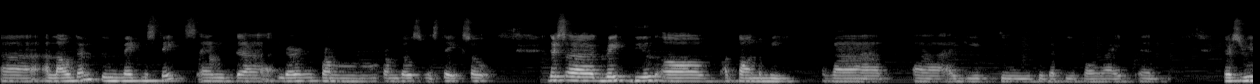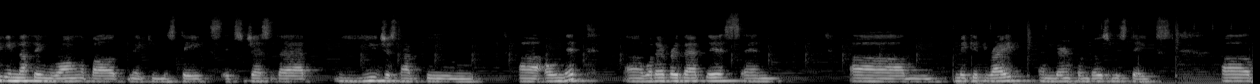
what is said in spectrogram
uh, allow them to make mistakes and uh, learn from from those mistakes. So there's a great deal of autonomy that I give to to the people, right? And there's really nothing wrong about making mistakes. It's just that you just have to uh, own it, uh, whatever that is, and um, make it right and learn from those mistakes. Uh,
